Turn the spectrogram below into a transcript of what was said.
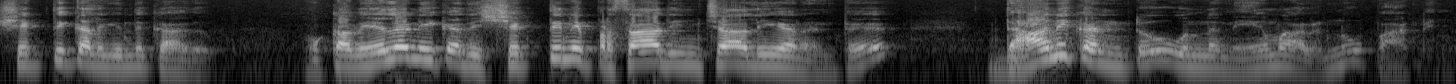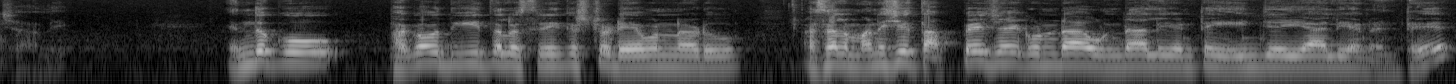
శక్తి కలిగింది కాదు. ఒకవేళ నీకు అది శక్తిని ప్రసాదించాలి అని అంటే దానికంటూ ఉన్న నియమాలను పాటించాలి. ఎందుకు? భగవద్గీతలో శ్రీకృష్ణుడు ఏమన్నాడు? అసలు మనిషి తప్పే చేయకుండా ఉండాలి అంటే ఏం చేయాలి అని అంటే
